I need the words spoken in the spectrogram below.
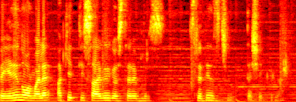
ve yeni normale hak ettiği saygıyı gösterebiliriz. İzlediğiniz için teşekkürler.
